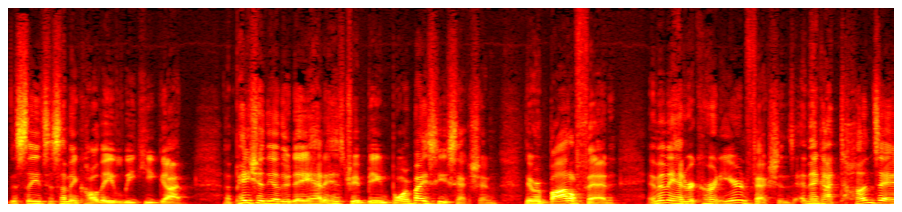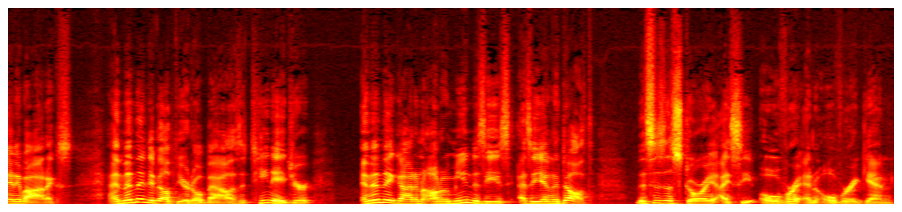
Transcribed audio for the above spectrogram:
this leads to something called a leaky gut. A patient the other day had a history of being born by C section, they were bottle fed, and then they had recurrent ear infections, and then got tons of antibiotics, and then they developed irritable bowel as a teenager, and then they got an autoimmune disease as a young adult. This is a story I see over and over again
